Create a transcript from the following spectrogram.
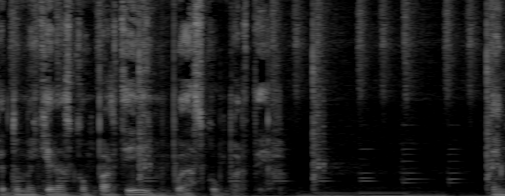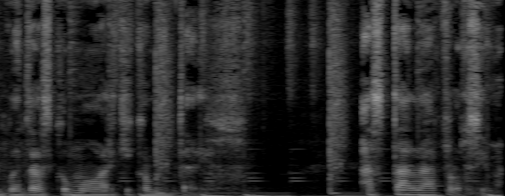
que tú me quieras compartir y me puedas compartir. Encuentras como Arqui Comentarios. Hasta la próxima.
